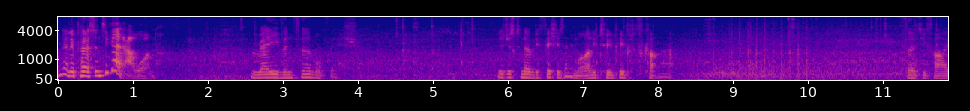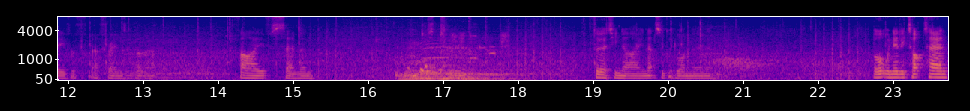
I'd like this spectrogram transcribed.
I'm the only person to get that one. Raven thermal fish. It's just 'cause nobody fishes anymore. Only two people have got that. 35 of our friends have got that. 5, 7. Just 2. 39, that's a good one there. Oh, we're nearly top 10.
